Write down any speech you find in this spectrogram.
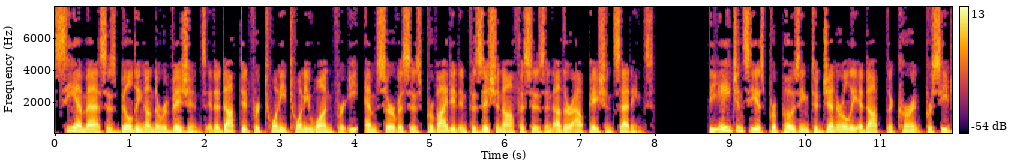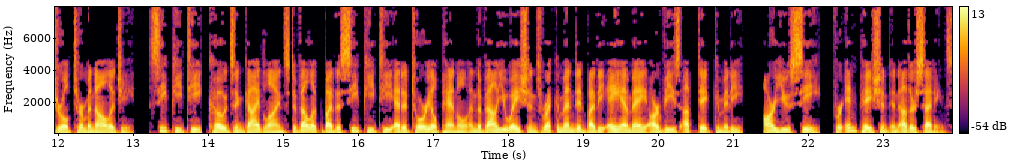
CMS is building on the revisions it adopted for 2021 for E.M. services provided in physician offices and other outpatient settings. The agency is proposing to generally adopt the current procedural terminology, CPT codes and guidelines developed by the CPT editorial panel and the valuations recommended by the AMA-RVS Update Committee, RUC, for inpatient and other settings,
